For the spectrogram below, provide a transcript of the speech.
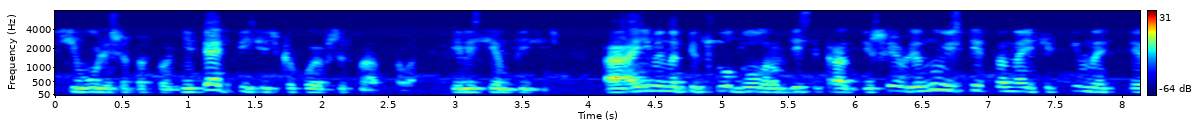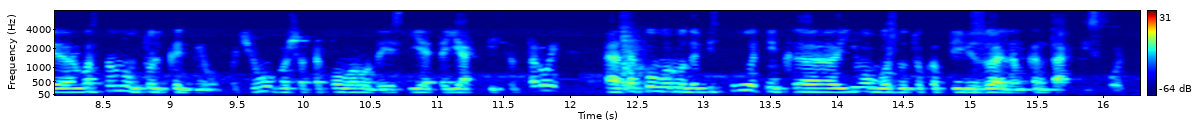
всего лишь это стоит. Не 5 тысяч, какое в 16 или 7 тысяч, а именно 500 долларов, в 10 раз дешевле. Ну, естественно, эффективность э, в основном только днем. Почему? Потому что такого рода, если это Як-52, а такого рода беспилотник, э, его можно только при визуальном контакте использовать.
